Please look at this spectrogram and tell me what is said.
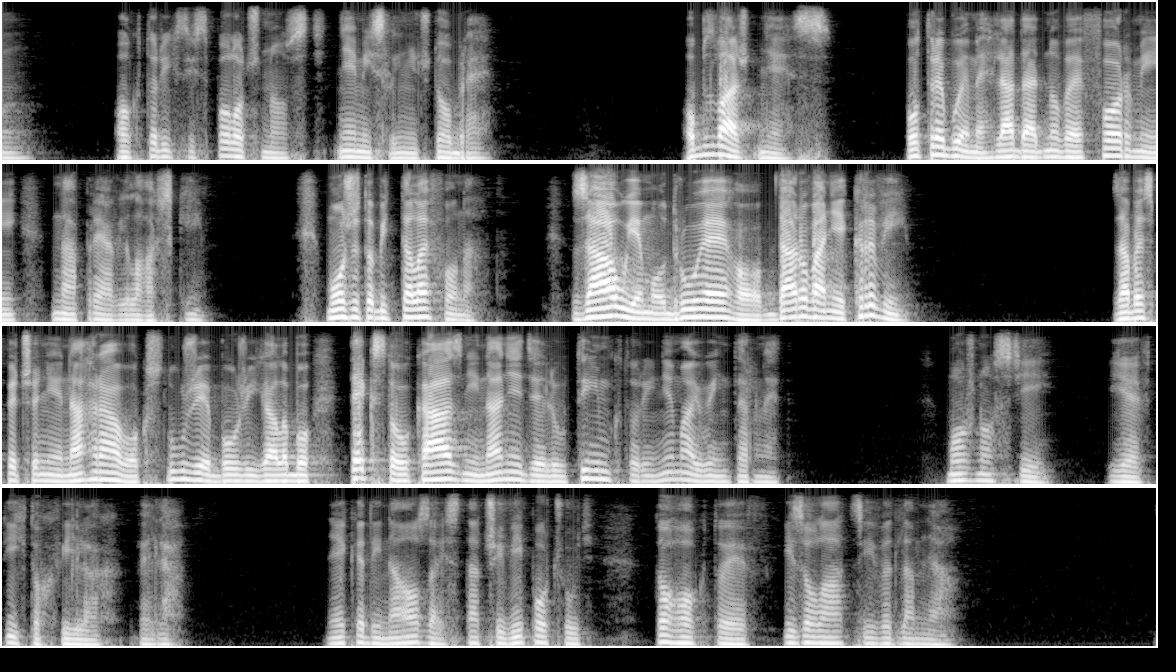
o ktorých si spoločnosť nemyslí nič dobré. Obzvlášť dnes potrebujeme hľadať nové formy na prejavy lásky. Môže to byť telefonát, záujem o druhého, darovanie krvi, zabezpečenie nahrávok, slúžie Božích alebo textov kázni na nedeľu tým, ktorí nemajú internet. Možností je v týchto chvíľach veľa. Niekedy naozaj stačí vypočuť toho, kto je v izolácii vedľa mňa.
